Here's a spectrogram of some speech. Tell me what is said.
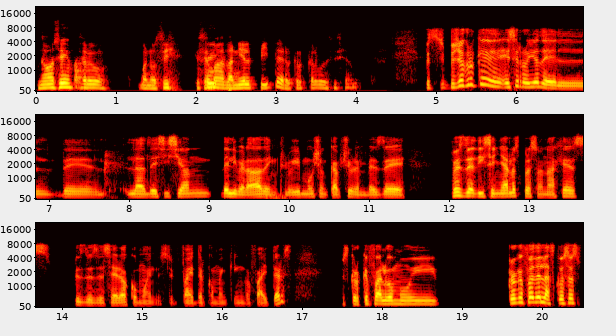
No, sí. Es algo, bueno, sí, que se Sí. llama Daniel Peter, creo que algo así se llama. Pues, pues yo creo que ese rollo de la decisión deliberada de incluir motion capture en vez de, pues, de diseñar los personajes pues, desde cero, como en Street Fighter, como en King of Fighters, pues creo que fue algo muy... Creo que fue de las cosas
